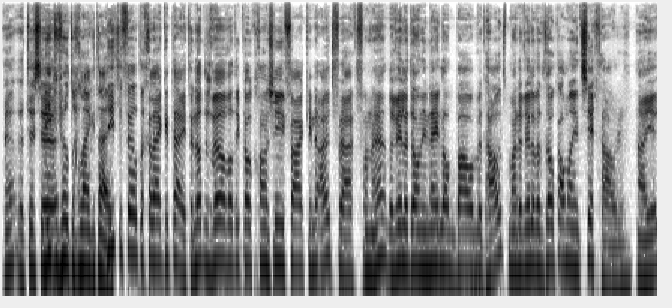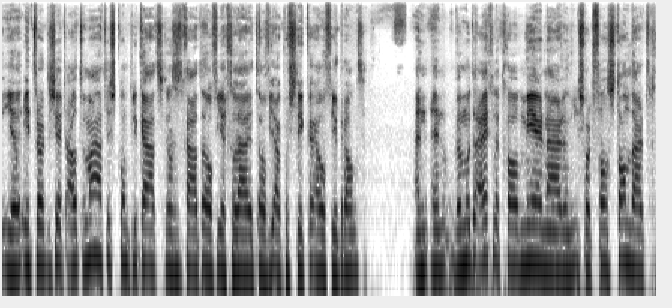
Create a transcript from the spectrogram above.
Hè, het is, eh, Niet te veel tegelijkertijd. Niet te veel tegelijkertijd. En dat is wel wat ik ook gewoon zie vaak in de uitvraag. Van, hè, we willen dan in Nederland bouwen met hout, maar dan willen we het ook allemaal in het zicht houden. Nou, je, je introduceert automatisch complicaties als het gaat over je geluid, over je akoestiek, over je brand. En, en we moeten eigenlijk gewoon meer naar een soort van standaard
